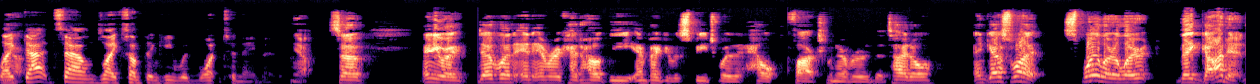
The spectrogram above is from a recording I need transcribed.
Like that sounds like something he would want to name it. Yeah. So, anyway, Devlin and Emmerich had hoped the impact of his speech would help Fox whenever the title. And guess what? Spoiler alert, they got it.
